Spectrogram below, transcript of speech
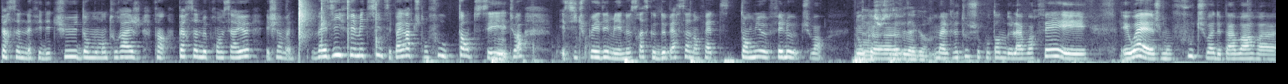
personne n'a fait d'études, dans mon entourage, enfin, personne me prend au sérieux. Et je suis en mode Vas-y, fais médecine, c'est pas grave, tu t'en fous, tente, c'est. Mm. Tu vois Et si tu peux aider, mais ne serait-ce que deux personnes, en fait, tant mieux, fais-le, tu vois. Donc, Ouais, je suis tout à euh, fait d'accord. malgré tout, je suis contente de l'avoir fait et, et ouais, je m'en fous, tu vois, de pas avoir euh,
